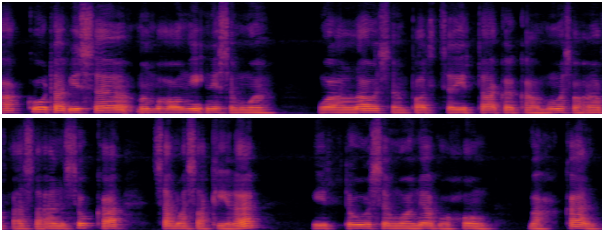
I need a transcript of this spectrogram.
Aku tak bisa membohongi ini semua, walau sempat cerita ke kamu soal perasaan suka sama Sakira, itu semuanya bohong. Bahkan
